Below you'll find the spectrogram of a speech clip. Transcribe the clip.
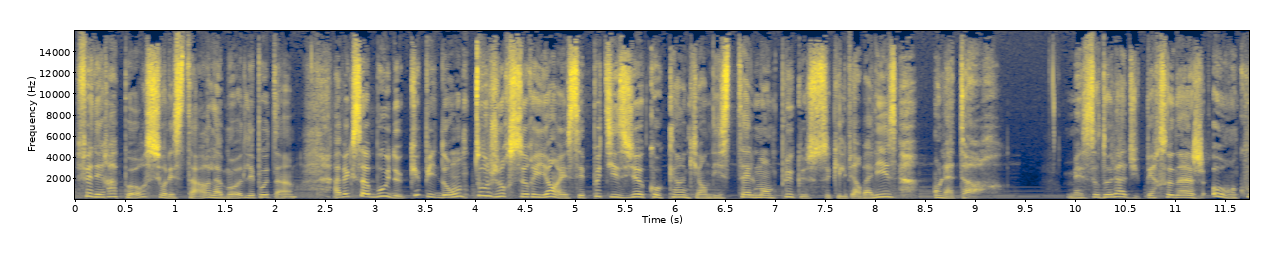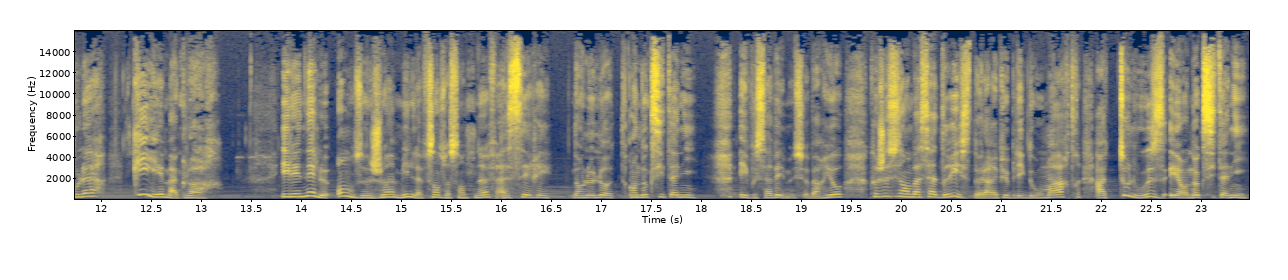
fait des rapports sur les stars, la mode, les potins. Avec sa bouille de Cupidon, toujours souriant et ses petits yeux coquins qui en disent tellement plus que ce qu'il verbalise, on l'adore. Mais au-delà du personnage haut en couleur, qui est Magloire il est né le 11 juin 1969 à Serré, dans le Lot, en Occitanie. Et vous savez, monsieur Barrio, que je suis ambassadrice de la République de Montmartre à Toulouse et en Occitanie.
